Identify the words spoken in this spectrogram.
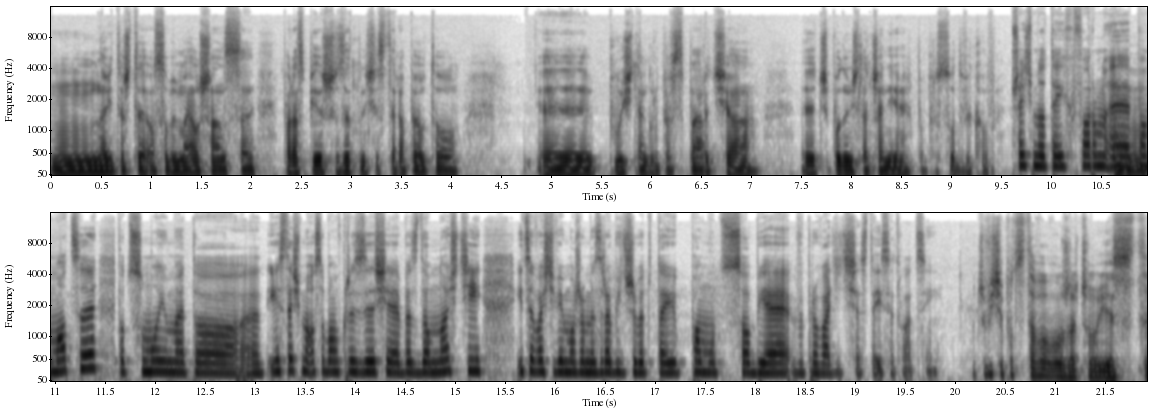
Mm, no i też te osoby mają szansę po raz pierwszy zetknąć się z terapeutą, y, pójść na grupę wsparcia, y, czy podjąć leczenie po prostu odwykowe. Przejdźmy do tych form y, mhm. pomocy. Podsumujmy to. Jesteśmy osobą w kryzysie bezdomności i co właściwie możemy zrobić, żeby tutaj pomóc sobie wyprowadzić się z tej sytuacji? Oczywiście podstawową rzeczą jest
